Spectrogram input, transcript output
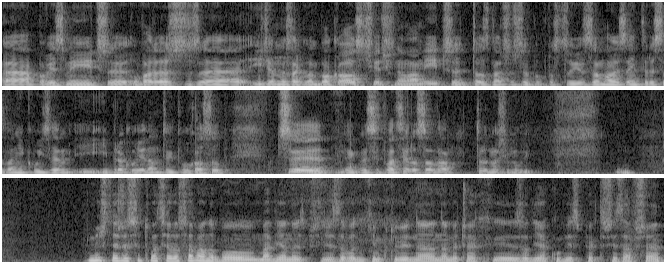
A powiedz mi, czy uważasz, że idziemy za głęboko z ćwierćfinałami, czy to znaczy, że po prostu jest za małe zainteresowanie quizem i, i brakuje nam tych dwóch osób, czy jakby sytuacja losowa, trudno się mówi. Myślę, że sytuacja losowa, no bo Mariano jest przecież zawodnikiem, który na, na meczach y, Zodiaków jest praktycznie zawsze,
